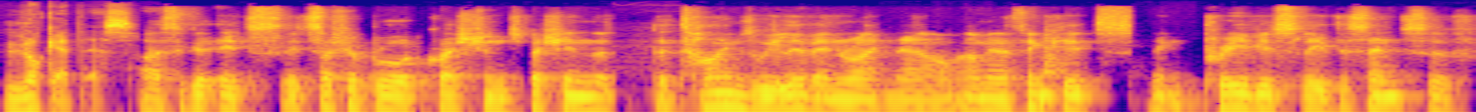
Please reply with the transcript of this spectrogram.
look at this? It's, good, it's it's such a broad question, especially in the, the times we live in right now. I mean, I think it's I think previously the sense of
